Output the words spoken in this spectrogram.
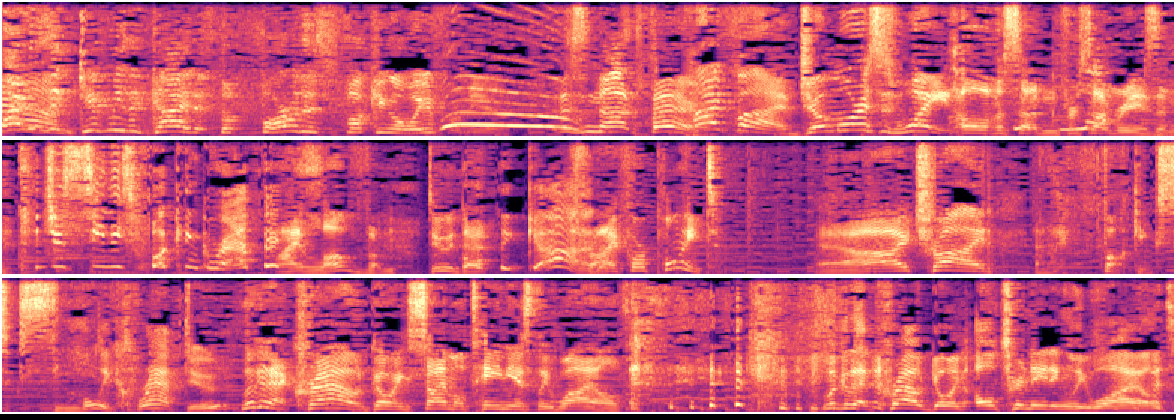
Why does it give me the guy that's the farthest fucking away from you? This is not fair. High five! Joe Morris is white all of a sudden for some reason. Did you see these fucking graphics? I love them. Dude, that Holy God. try for point. I tried, and I fucking succeed. Holy crap, dude. Look at that crowd going simultaneously wild. Look at that crowd going alternatingly wild.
